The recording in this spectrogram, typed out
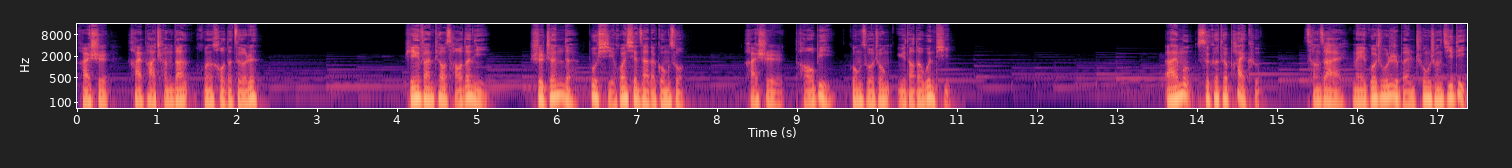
还是害怕承担婚后的责任？频繁跳槽的你，是真的不喜欢现在的工作？还是逃避工作中遇到的问题。M. 斯科特·派克曾在美国驻日本冲绳基地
